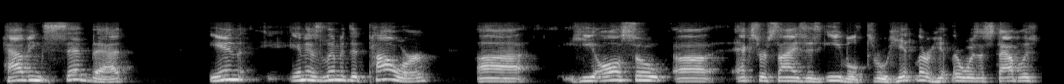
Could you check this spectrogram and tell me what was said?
Having said that, in in his limited power, uh, he also uh, exercises evil through Hitler. Hitler was established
